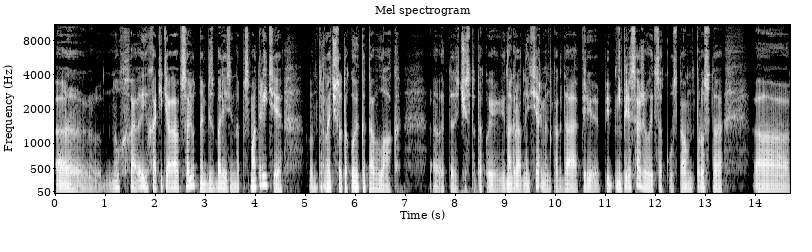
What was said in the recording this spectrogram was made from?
Э, ну, хотите абсолютно безболезненно, посмотрите в интернете, что такое котовлак. Э, это чисто такой виноградный термин, когда не пересаживается куст, а он просто э,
